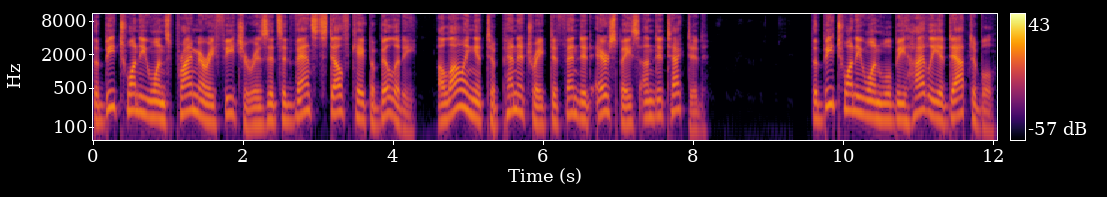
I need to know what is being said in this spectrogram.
the B 21's primary feature is its advanced stealth capability, allowing it to penetrate defended airspace undetected. The B 21 will be highly adaptable,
